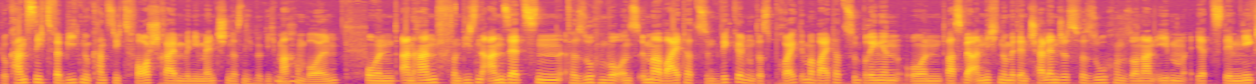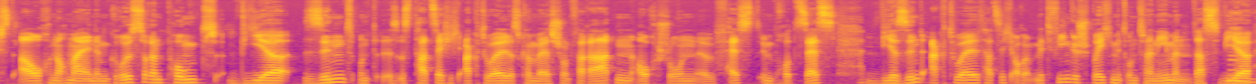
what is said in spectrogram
du kannst nichts verbieten, du kannst nichts vorschreiben, wenn die Menschen das nicht wirklich mhm. machen wollen. Und anhand von diesen Ansätzen versuchen wir uns immer weiter zu entwickeln und das Projekt immer weiterzubringen. Und was wir nicht nur mit den Challenges versuchen, sondern eben jetzt demnächst auch nochmal in einem größeren Punkt. Wir sind, und es ist tatsächlich aktuell, das können wir jetzt schon verraten, auch schon äh, fest im Prozess. Wir sind aktuell tatsächlich auch mit vielen Gesprächen mit Unternehmen, dass wir mhm.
